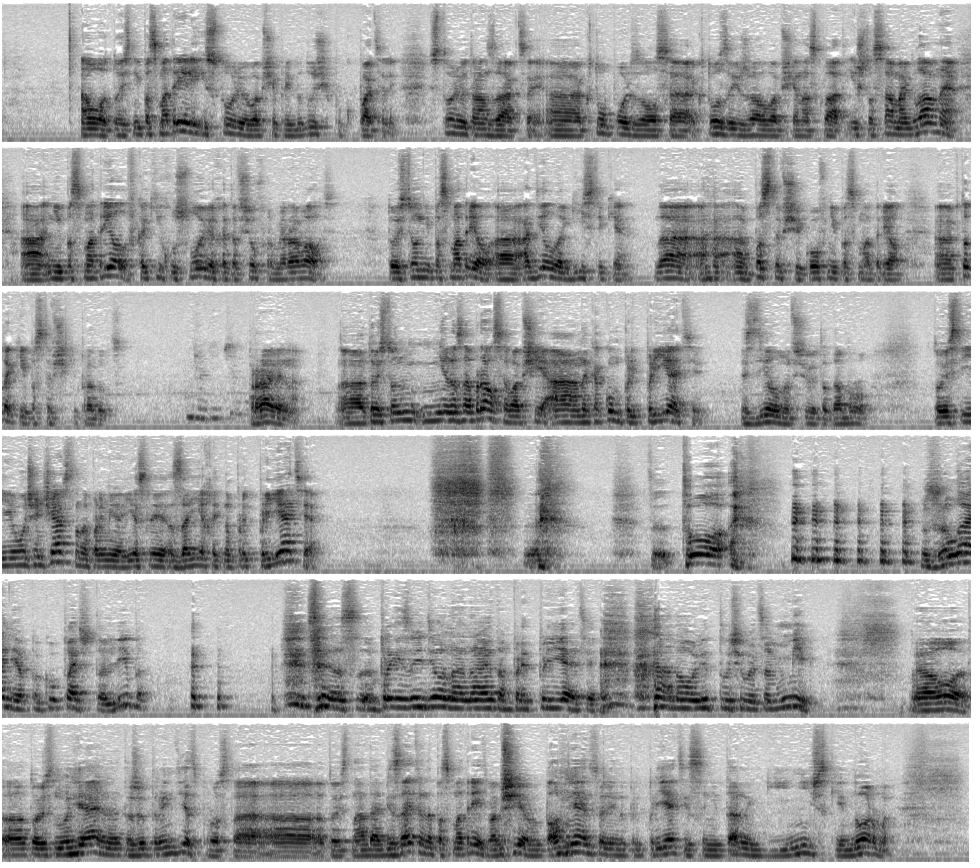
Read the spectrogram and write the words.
А вот, то есть не посмотрели историю вообще предыдущих покупателей, историю транзакций, а, кто пользовался, кто заезжал вообще на склад. И что самое главное, а, не посмотрел, в каких условиях это все формировалось. То есть он не посмотрел а, отдел логистики, да, а, поставщиков не посмотрел. Кто такие поставщики продукции? Родители. Правильно. То есть он не разобрался вообще, а на каком предприятии сделано все это добро. То есть и очень часто, например, если заехать на предприятие, то желание покупать что-либо произведенное на этом предприятии, оно улетучивается в миг. Вот, а, то есть, ну реально, это же трендец просто. А, то есть, надо обязательно посмотреть вообще, выполняются ли на предприятии санитарно-гигиенические нормы.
